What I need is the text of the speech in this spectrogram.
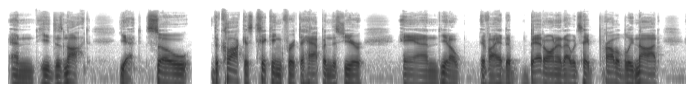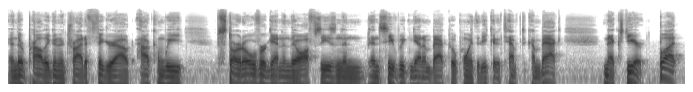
and he does not yet. So the clock is ticking for it to happen this year. And, you know, if I had to bet on it, I would say probably not. And they're probably going to try to figure out how can we start over again in the offseason and, and see if we can get him back to a point that he can attempt to come back next year. But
